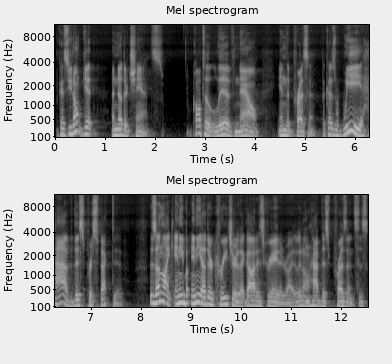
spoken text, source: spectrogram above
because you don't get another chance. I'm called to live now in the present because we have this perspective. This is unlike any, any other creature that God has created, right? We don't have this presence, this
